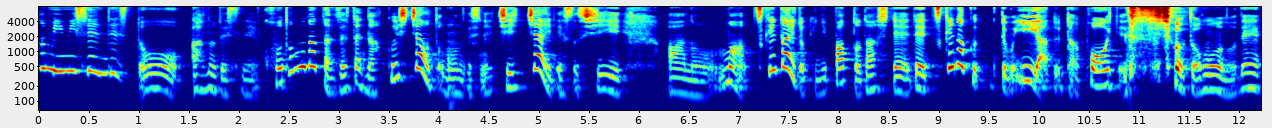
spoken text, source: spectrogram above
の耳栓ですとあのですねね子供だったら絶対なくしちゃうと思うんですねちっちゃいですしあのまあつけたい時にパッと出してでつけなくてもいいやと言ったらポーイってしちゃうと思うので、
